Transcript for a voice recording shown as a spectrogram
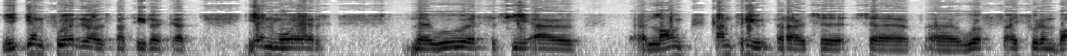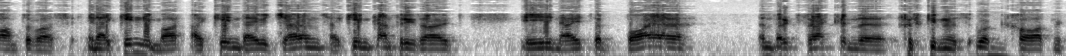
Die een voordeel is natuurlik dat een mooier nou hoe is die CEO 'n lank country road se se uh, hoofuitvoerende beampte was en hy ken die mark, hy ken David Jones, hy ken country road en hy het 'n baie indrukwekkende geskiedenis ook hmm. gehad met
